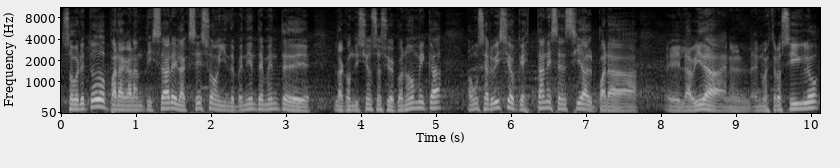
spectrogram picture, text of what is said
sobre todo para garantizar el acceso, independientemente de la condición socioeconómica, a un servicio que es tan esencial para eh, la vida en nuestro siglo,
